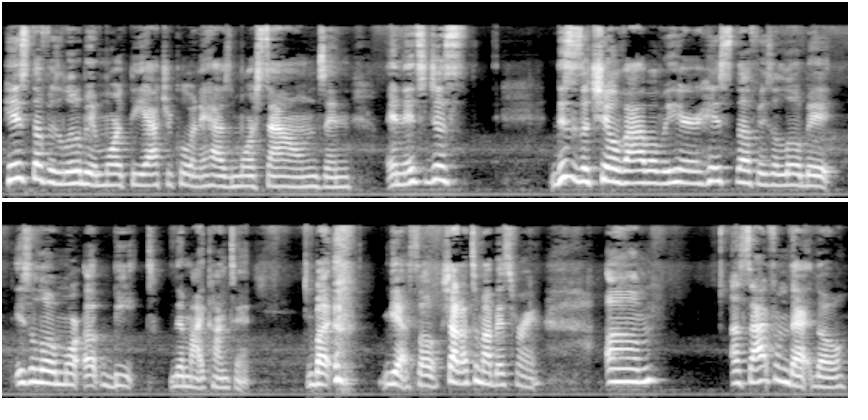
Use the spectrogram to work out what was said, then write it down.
His stuff is a little bit more theatrical and it has more sounds and and it's just this is a chill vibe over here. His stuff is a little bit it's a little more upbeat than my content. But yeah, so shout out to my best friend. Um aside from that though,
